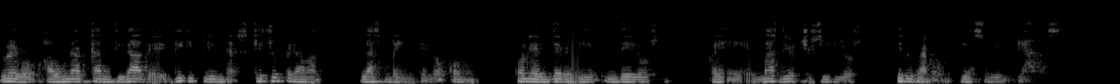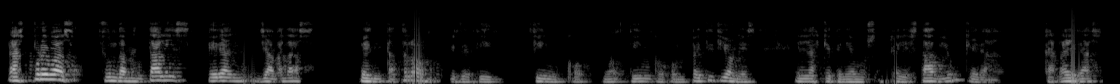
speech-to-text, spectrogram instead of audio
luego a una cantidad de disciplinas que superaban las 20, ¿no? Con, con el devenir de los eh, más de ocho siglos que duraron las Olimpiadas. Las pruebas fundamentales eran llamadas pentatlón, es decir, cinco, ¿no? cinco competiciones en las que teníamos el estadio, que era carreras,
